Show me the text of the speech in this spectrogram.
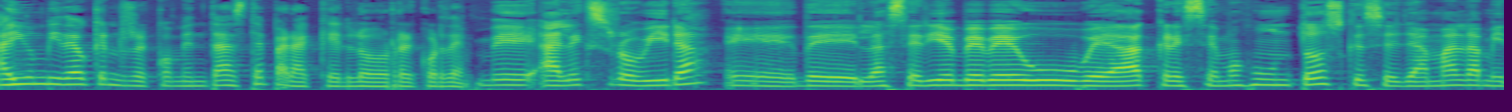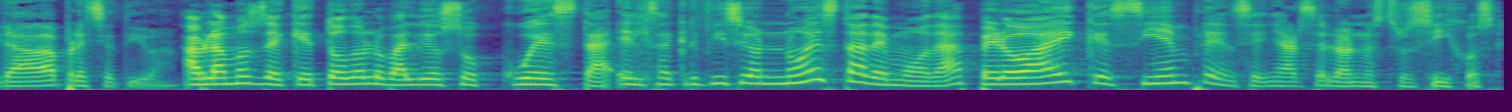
Hay un video que nos recomendaste para que lo recordemos. De Alex Rovira, eh, de la serie BBVA Crecemos Juntos, que se llama La mirada apreciativa. Hablamos de que todo lo valioso cuesta. El sacrificio no está de moda, pero hay que siempre enseñárselo a nuestros hijos.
